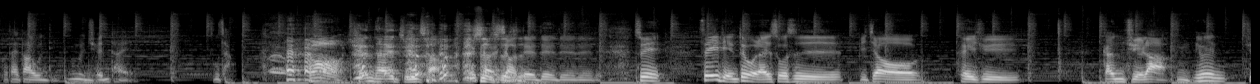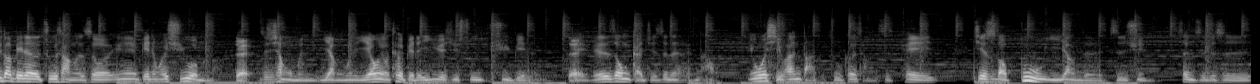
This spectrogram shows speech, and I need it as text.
不太大问题，因为全台主场 哦，全台主场是是是，对对对对对，所以这一点对我来说是比较可以去感觉啦，嗯，因为去到别人的主场的时候，因为别人会虚我们嘛，对，就像我们一样，我们也要有特别的音乐去嘘嘘别人，对，可是这种感觉真的很好，因为我喜欢打主客场是可以接触到不一样的资讯，甚至就是。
